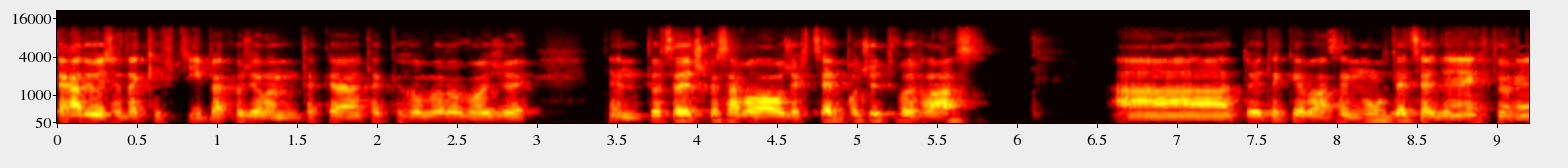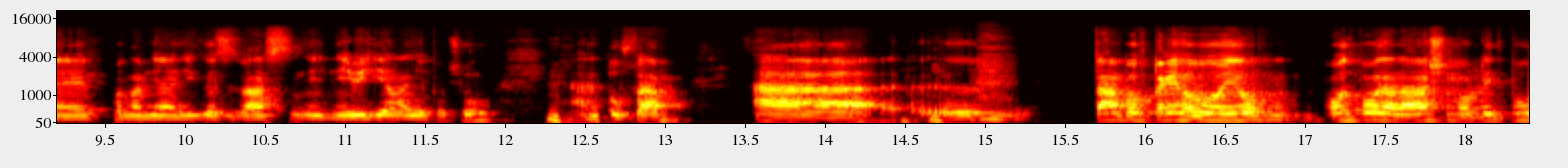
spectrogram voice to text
traduje sa taký vtip, akože len taká, také hovorovo, že tento CD sa volalo, že chcem počuť tvoj hlas a to je také vlastne 0 CD, ktoré podľa mňa nikto z vás ne, nevidel a nepočul a dúfam a e, pán Boh prehovoril, odpovedal na našu modlitbu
